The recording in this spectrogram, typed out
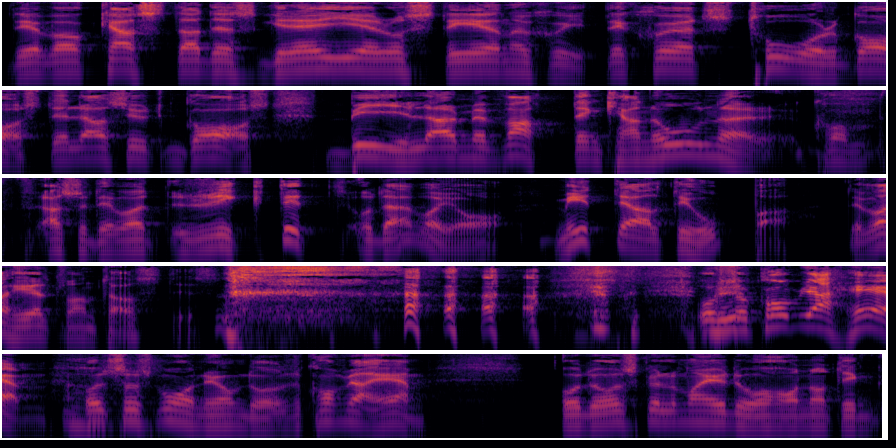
Det var kastades grejer och sten och skit. Det sköts tårgas. Det lades ut gas. Bilar med vattenkanoner kom. Alltså det var ett riktigt, och där var jag. Mitt i alltihopa. Det var helt fantastiskt. och så kom jag hem och så småningom då så kom jag hem. Och då skulle man ju då ha någonting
